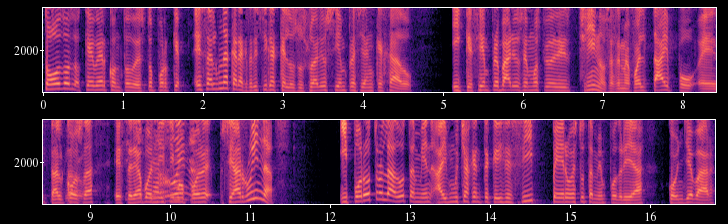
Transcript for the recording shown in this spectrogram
todo lo que ver con todo esto? Porque es alguna característica que los usuarios siempre se han quejado y que siempre varios hemos podido decir, chino, o sea, se me fue el typo, eh, tal cosa, estaría se buenísimo arruina. poder... Se arruina. Y por otro lado, también hay mucha gente que dice sí, pero esto también podría conllevar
